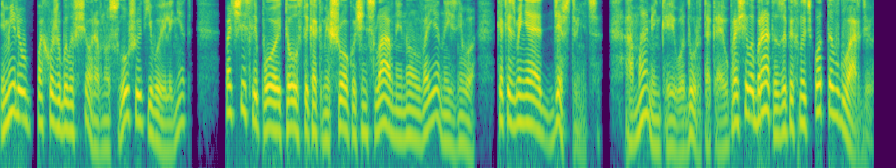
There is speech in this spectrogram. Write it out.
Эмилю, похоже, было все равно, слушают его или нет. Почти слепой, толстый как мешок, очень славный, но военный из него, как из меня девственница. А маменька его, дура такая, упросила брата запихнуть Отто в гвардию.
